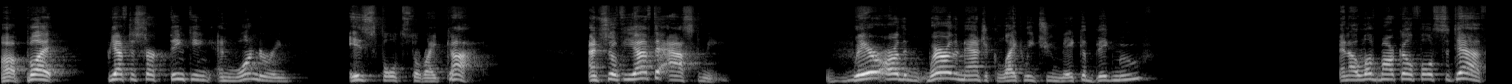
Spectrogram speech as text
Uh, but we have to start thinking and wondering is Fultz the right guy? And so if you have to ask me, where are the where are the Magic likely to make a big move? And I love Markelle Fultz to death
